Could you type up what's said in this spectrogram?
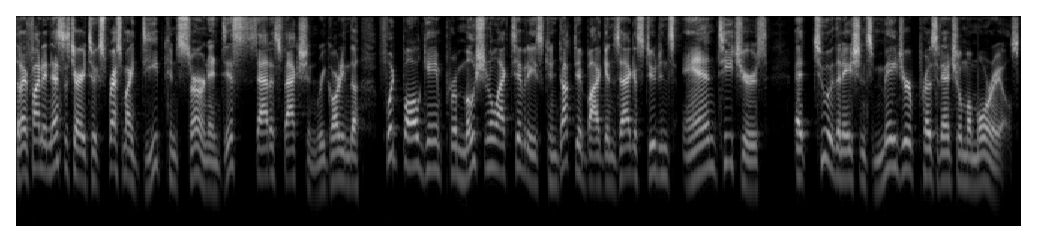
that I find it necessary to express my deep concern and dissatisfaction regarding the football game promotional activities conducted by Gonzaga students and teachers at two of the nation's major presidential memorials.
